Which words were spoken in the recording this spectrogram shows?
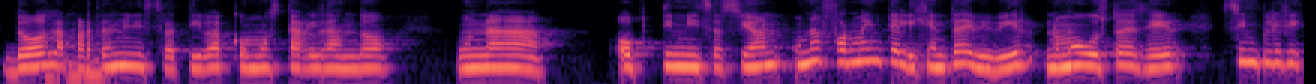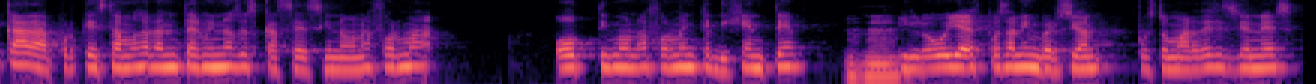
Dos, la parte administrativa, cómo estarle dando una optimización, una forma inteligente de vivir, no me gusta decir simplificada porque estamos hablando en términos de escasez, sino una forma óptima, una forma inteligente y luego ya después a la inversión, pues tomar decisiones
